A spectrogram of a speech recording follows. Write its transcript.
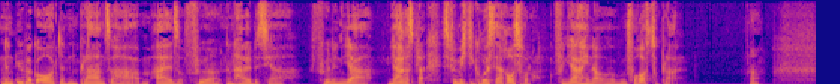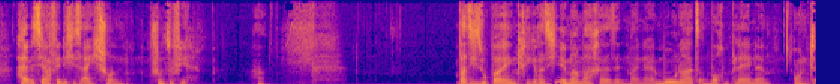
einen übergeordneten Plan zu haben, also für ein halbes Jahr, für ein Jahr, Jahresplan, ist für mich die größte Herausforderung, für ein Jahr hinaus, voraus zu planen. Ja? Halbes Jahr finde ich ist eigentlich schon, schon zu viel. was ich super hinkriege, was ich immer mache, sind meine Monats- und Wochenpläne und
